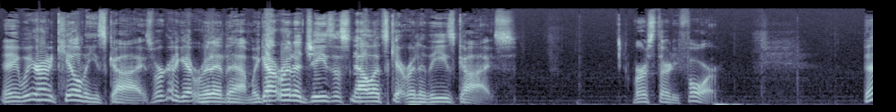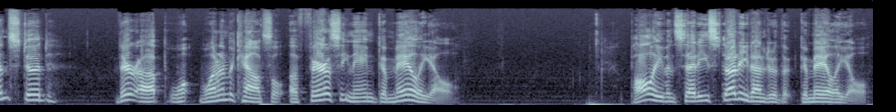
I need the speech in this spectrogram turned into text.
Hey, we're going to kill these guys. We're going to get rid of them. We got rid of Jesus. Now let's get rid of these guys. Verse 34. Then stood there up one in the council, a Pharisee named Gamaliel. Paul even said he studied under the Gamaliel.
